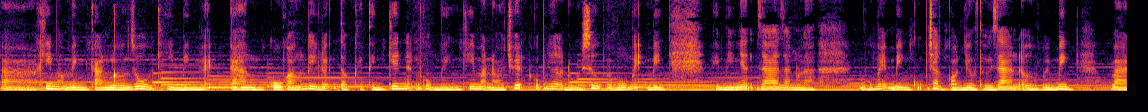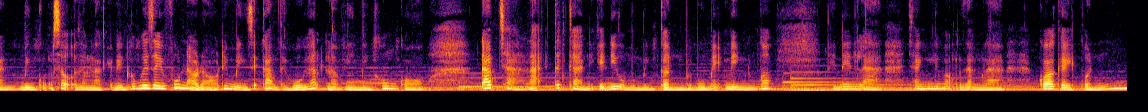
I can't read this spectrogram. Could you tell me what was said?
à, khi mà mình càng lớn rồi thì mình lại càng cố gắng để luyện tập cái tính kiên nhẫn của mình khi mà nói chuyện cũng như là đối xử với bố mẹ mình. Thì mình nhận ra rằng là bố mẹ mình cũng chẳng còn nhiều thời gian ở với mình. Và mình cũng sợ rằng là cái đến có cái giây phút nào đó thì mình sẽ cảm thấy hối hận là vì mình không có đáp trả lại tất cả những cái điều mà mình cần với bố mẹ mình, đúng không? Thế nên là trang hy vọng rằng là qua cái cuốn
